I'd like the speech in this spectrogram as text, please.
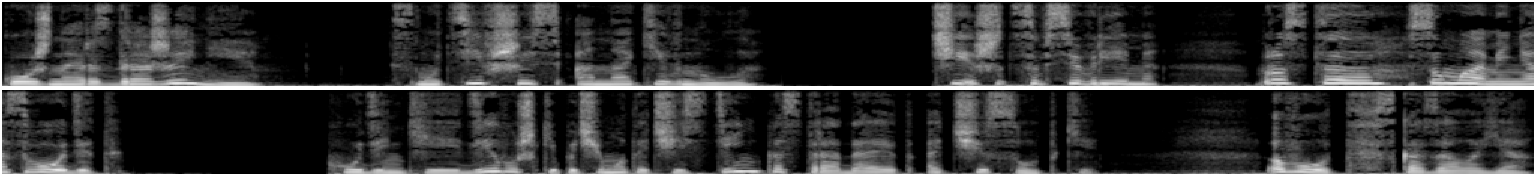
Кожное раздражение. Смутившись, она кивнула. «Чешется все время, просто с ума меня сводит». Худенькие девушки почему-то частенько страдают от чесотки. «Вот», — сказала я,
